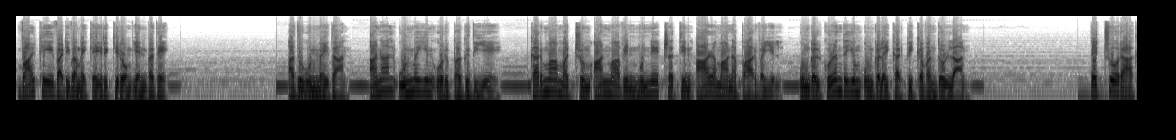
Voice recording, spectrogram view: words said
வாழ்க்கையை வடிவமைக்க இருக்கிறோம் என்பதே. அது உண்மைதான். ஆனால் உண்மையின் ஒரு பகுதியே கர்மா மற்றும் ஆன்மாவின் முன்னேற்றத்தின் ஆழமான பார்வையில் உங்கள் குழந்தையும் உங்களை கற்பிக்க வந்துள்ளான். பெற்றோராக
